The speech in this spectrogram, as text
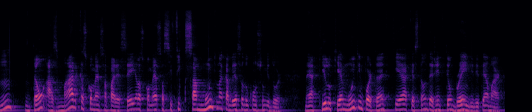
Hum? Então as marcas começam a aparecer e elas começam a se fixar muito na cabeça do consumidor. Né? Aquilo que é muito importante, que é a questão de a gente ter um branding, de ter a marca.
